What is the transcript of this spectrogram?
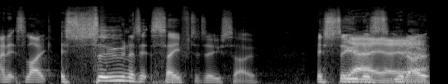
and it's like as soon as it's safe to do so, as soon Yeah, as yeah, you know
